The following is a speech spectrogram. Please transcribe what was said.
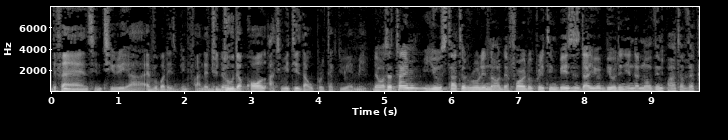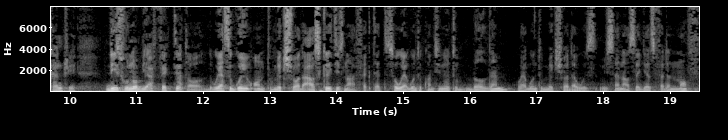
defense, interior, everybody's been funded to do the core activities that will protect you and me. There was a time you started rolling out the forward operating bases that you were building in the northern part of the country. These will not be affected? At all. We are still going on to make sure that our security is not affected. So we are going to continue to build them. We are going to make sure that we, we send our soldiers further north.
